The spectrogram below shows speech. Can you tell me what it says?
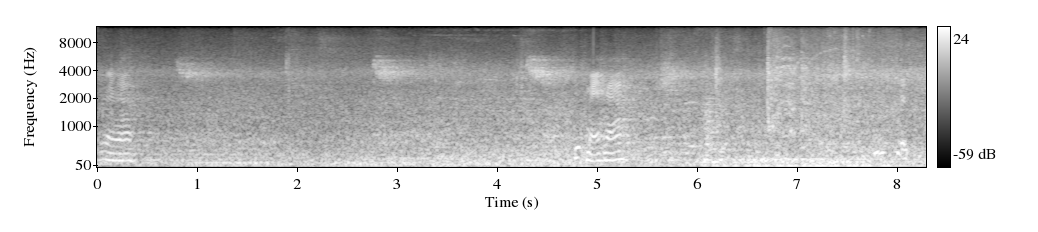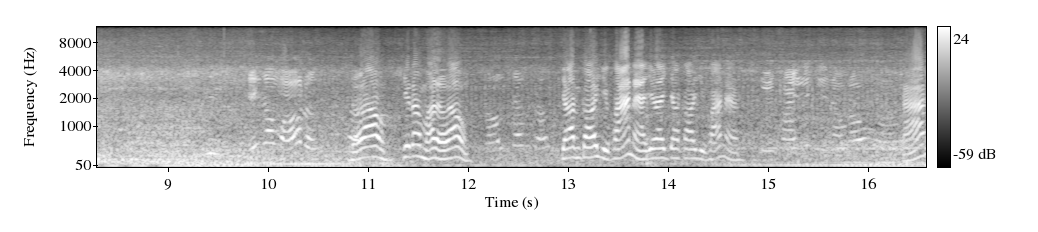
Chiếc này ha. Chiếc mẹ hả chiếc nó mở được được không? Chiếc đó mở được không? Được chứ được. Cho anh coi chìa khóa nè vô đây cho coi chìa khóa nè. Chìa phay cái chìa nào đâu hả?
